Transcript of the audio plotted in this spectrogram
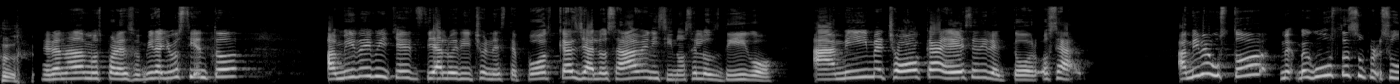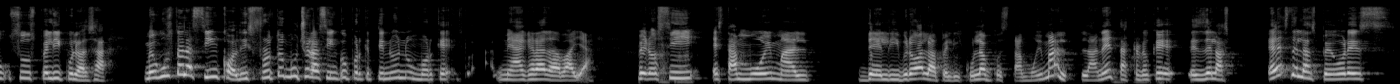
Era nada más para eso. Mira, yo siento, a mí David Yates ya lo he dicho en este podcast, ya lo saben y si no se los digo, a mí me choca ese director. O sea, a mí me gustó, me, me gustan su- su- sus películas, o sea, me gusta las 5, disfruto mucho las 5 porque tiene un humor que me agrada, vaya. Pero sí está muy mal del libro a la película, pues está muy mal. La neta, creo que es de las, es de las peores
